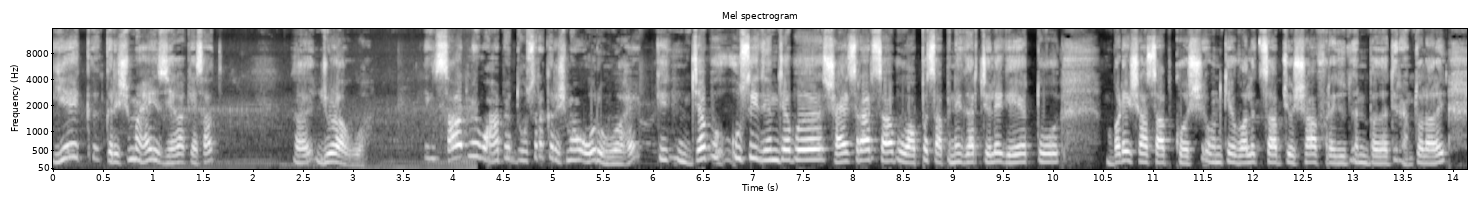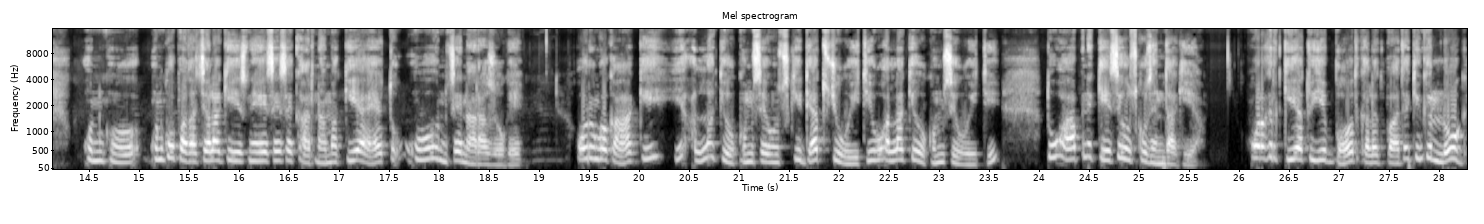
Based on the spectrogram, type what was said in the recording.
ये एक करिश्मा है, इस जगह के साथ जुड़ा हुआ। लेकिन साथ में वहाँ पे दूसरा करिश्मा और हुआ है कि जब उसी दिन जब शाहसरार साहब वापस अपने घर चले गए तो बड़े शाह साहब को उनके वालद साहब जो शाह फरीदुद्दीन बगती रहमत उनको उनको पता चला कि इसने ऐसे ऐसे कारनामा किया है तो वो उनसे नाराज़ हो गए। और उनको कहा कि ये अल्लाह के हुक्म से उसकी डेथ जो हुई थी, वो अल्लाह के हुक्म से हुई थी तो आपने कैसे उसको ज़िंदा किया? और अगर किया तो ये बहुत गलत बात है, क्योंकि लोग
